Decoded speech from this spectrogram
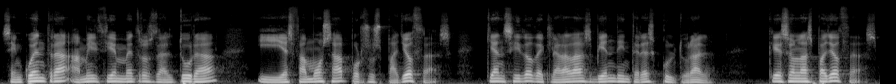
Se encuentra a 1100 metros de altura y es famosa por sus payozas, que han sido declaradas bien de interés cultural. ¿Qué son las payozas?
